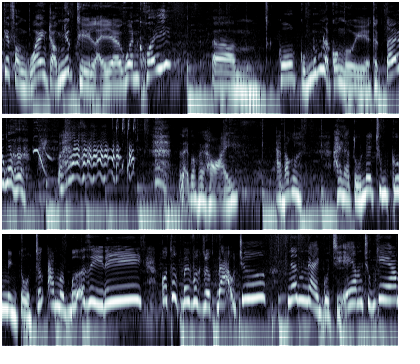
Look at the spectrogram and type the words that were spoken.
Cái phần quan trọng nhất thì lại ờ, quên khuấy. Ờ, Cô cũng đúng là con người thực tế quá ha Lại còn phải hỏi. À bác ơi hay là tối nay chung cư mình tổ chức ăn một bữa gì đi? Có thực mới vực được đạo chứ. Nhân ngày của chị em chúng em.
